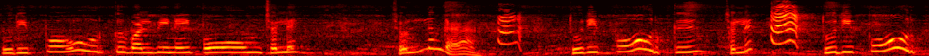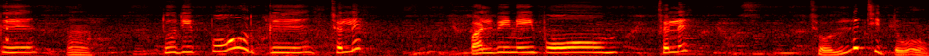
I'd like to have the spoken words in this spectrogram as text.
துதிப்போர்க்கு வல்வினை போம். சொல்லு. சொல்லுங்க. துதிப்போர்க்கு சொல்லு. துதிப்போர்க்கு துதிப்போர்க்கு சொல்லு. வல்வினை போம். சொல்லு. சொல்லு சித்து.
